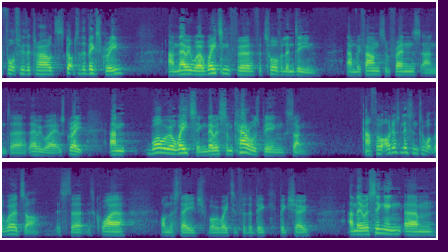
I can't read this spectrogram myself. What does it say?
Fought through the crowds, got to the big screen, and there we were waiting for, for Torvill and Dean. And we found some friends, and uh, there we were. It was great. And while we were waiting, there were some carols being sung. I thought, I'll just listen to what the words are. This, uh, this choir on the stage while we waited for the big, big show. And they were singing um,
